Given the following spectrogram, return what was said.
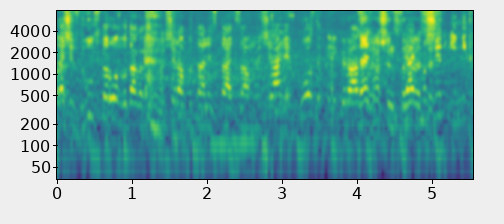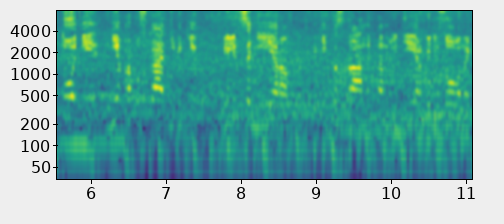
Значит, с двух сторон, вот так вот, как мы вчера пытались стать в самом начале, просто перегораживаем. Пять машин Пять становится. машин, и никто не, не пропускает никаких милиционеров, каких-то странных там людей организованных.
